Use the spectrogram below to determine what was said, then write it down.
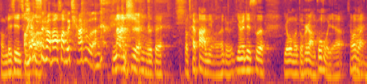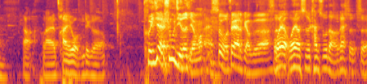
我们这期请哎呀，到了，四少把我话头掐住了。那是对对，我太怕你们了，就是因为这次有我们董事长公虎爷什么鬼啊来参与我们这个推荐书籍的节目。哎是我最爱的表哥。我也我也是看书的，OK。是是，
